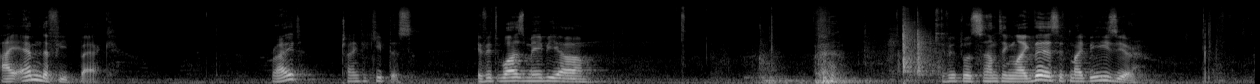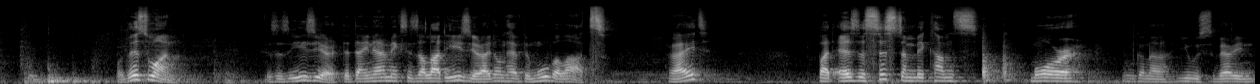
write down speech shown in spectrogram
I am the feedback. Right? Trying to keep this. If it was maybe a, if it was something like this, it might be easier. Well, this one, this is easier. The dynamics is a lot easier. I don't have to move a lot, right? But as the system becomes more, I'm going to use very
